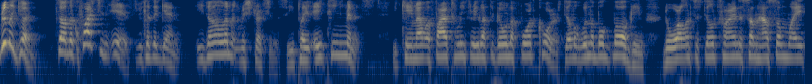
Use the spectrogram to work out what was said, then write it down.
really good. So the question is because again, he's on a limit restrictions. He played 18 minutes. He came out with 5:23 left to go in the fourth quarter. Still a winnable ball game. New Orleans is still trying to somehow, some way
